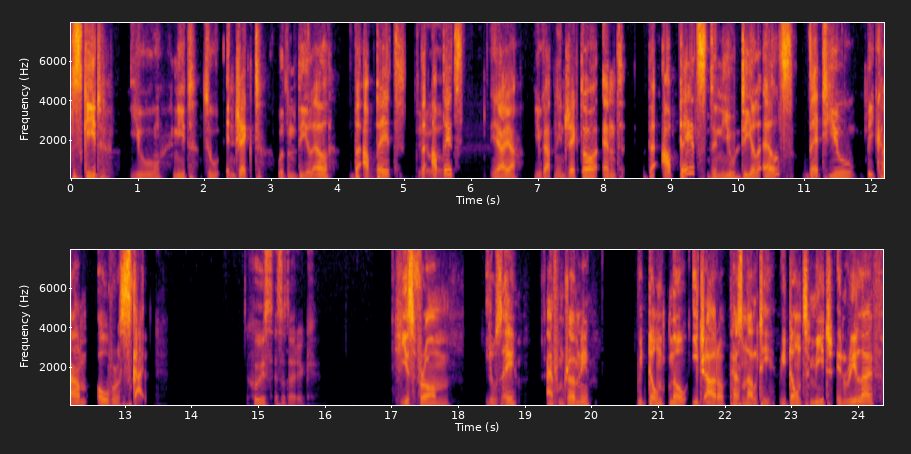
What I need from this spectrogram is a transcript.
Skeet you need to inject with an dll the oh, update the updates yeah yeah. You got an injector and the updates the new dlls that you become over skype. Who is esoteric? He's from USA. I'm from Germany. We don't know each other personality. We don't meet in real life.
